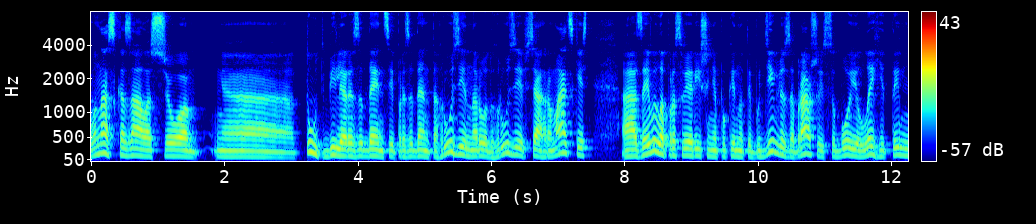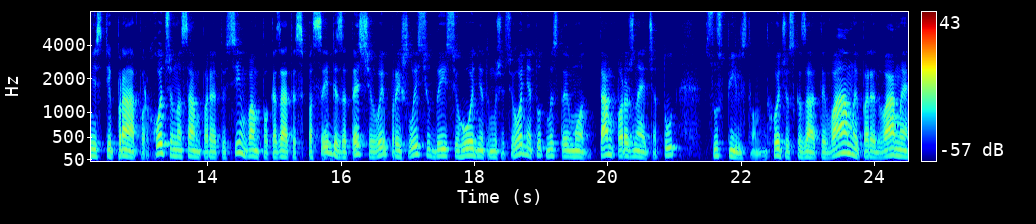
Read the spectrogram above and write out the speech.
Вона сказала, що е, тут біля резиденції президента Грузії, народ Грузії, вся громадськість заявила про своє рішення покинути будівлю, забравши із собою легітимність і прапор. Хочу насамперед усім вам показати спасибі за те, що ви прийшли сюди сьогодні, тому що сьогодні тут ми стоїмо. Там порожнеча, тут суспільством. Хочу сказати вам і перед вами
